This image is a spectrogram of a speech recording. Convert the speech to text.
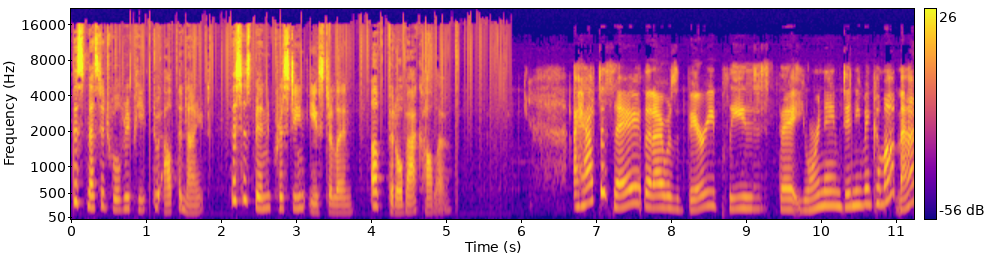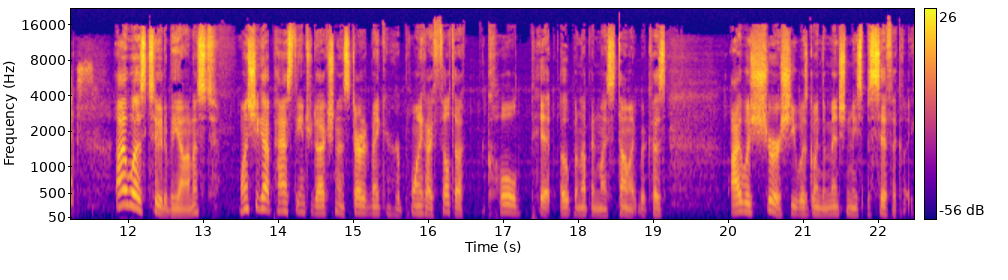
This message will repeat throughout the night. This has been Christine Easterlin of Fiddleback Hollow. I have to say that I was very pleased that your name didn't even come up, Max. I was too, to be honest. Once she got past the introduction and started making her point, I felt a cold pit open up in my stomach because I was sure she was going to mention me specifically.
